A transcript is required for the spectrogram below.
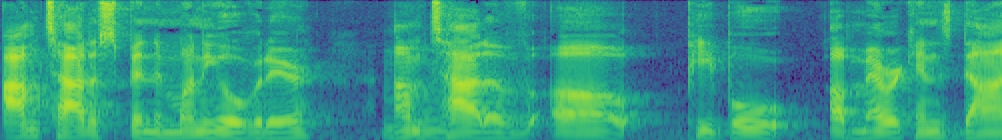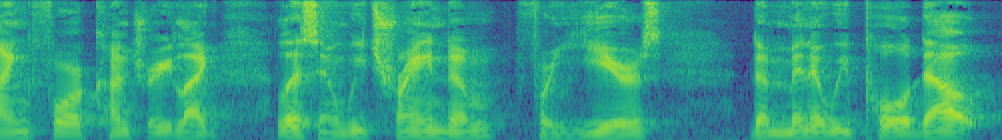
I'm tired of spending money over there. I'm tired of uh people Americans dying for a country. Like, listen, we trained them for years. The minute we pulled out,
